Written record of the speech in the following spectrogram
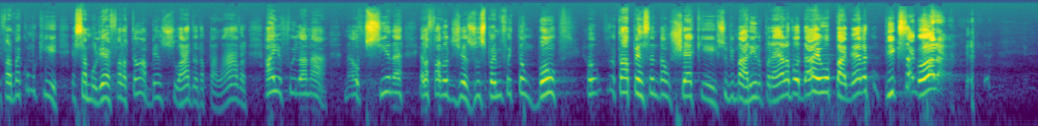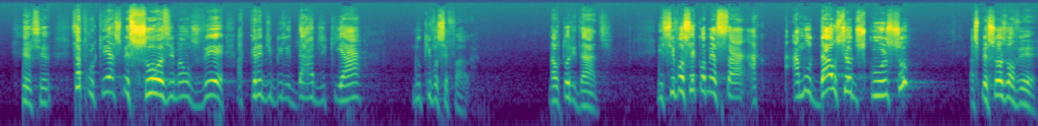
e fala, mas como que essa mulher fala tão abençoada da palavra? Ah, eu fui lá na, na oficina, ela falou de Jesus, para mim foi tão bom. Eu estava pensando em dar um cheque submarino para ela, vou dar, eu vou pagar ela com o Pix agora. Sabe por quê? As pessoas, irmãos, vê a credibilidade que há no que você fala, na autoridade. E se você começar a, a mudar o seu discurso, as pessoas vão ver.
